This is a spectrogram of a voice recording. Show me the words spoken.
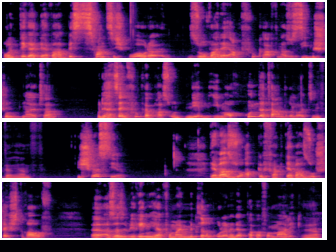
Und Digga, der war bis 20 Uhr oder so war der am Flughafen, also sieben Stunden, Alter. Und er hat seinen Flug verpasst und neben ihm auch hunderte andere Leute. Nicht dein Ernst. Ich schwör's dir. Der war so abgefuckt, der war so schlecht drauf. Äh, also wir reden hier von meinem mittleren Bruder, ne, der Papa von Malik. Ja.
